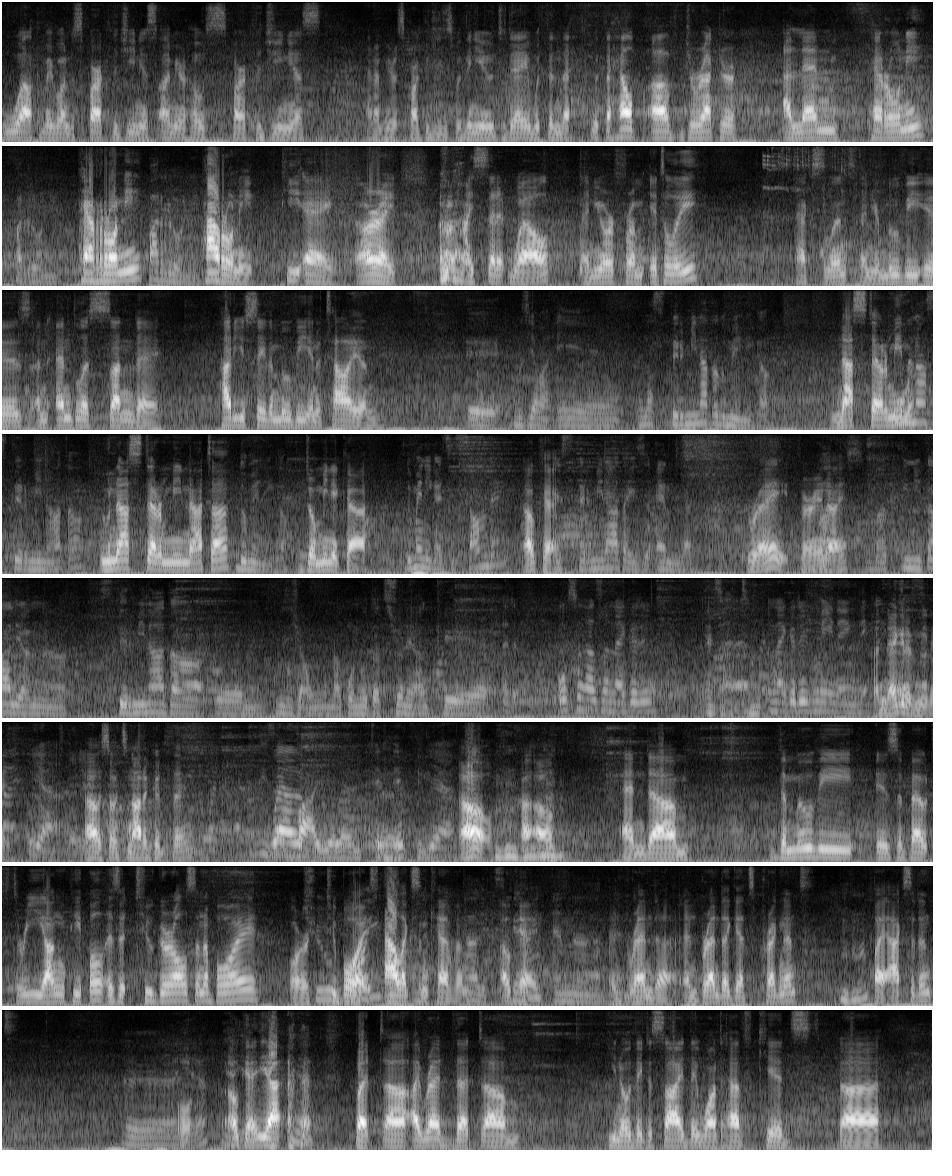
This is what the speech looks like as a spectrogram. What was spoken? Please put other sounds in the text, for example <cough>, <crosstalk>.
Welcome everyone to Spark the Genius. I'm your host, Spark the Genius, and I'm here to spark the genius within you today within the, with the help of director Alain Perroni. Parroni. Perroni? Parroni. Parroni. P-A. All right. <clears throat> I said it well. And you're from Italy. Excellent. And your movie is An Endless Sunday. How do you say the movie in Italian? Eh, come si chiama? Eh, una sterminata domenica. Una stermina- Una sterminata Una sterminata domenica. domenica. Domenica is Sunday. Okay. E sterminata is endless. Great. Very But- nice. But in Italian eh, sterminata ehm, come si dice, ha una connotazione anche It also has a negative, esatto. a negative meaning. A negative meaning. Yeah. Oh, so it's not a good thing? It's Well, a violent It, eh, it, thing. yeah. Oh, uh oh. and um, the movie is about three young people. Is it two girls and a boy? Or Two two, boys, boys Alex and Kevin. Alex, okay. Kevin, and, uh, And Brenda. Brenda. And Brenda gets pregnant Mhm. by accident? Or- yeah, yeah, okay, yeah. yeah. Yeah. <laughs> but uh, I read that, um, you know, they decide they want to have kids, uh,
